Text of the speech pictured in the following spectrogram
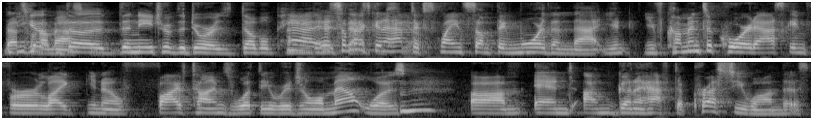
That's what I'm asking. The, the nature of the door is double pane. Yeah, somebody's going to have to explain something more than that. You, you've come into court asking for like you know five times what the original amount was, um, and I'm going to have to press you on this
